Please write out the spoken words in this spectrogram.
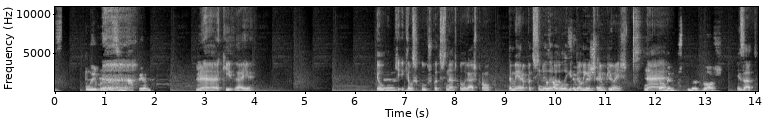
Se te lembras assim de repente? Não, que ideia. Que- Aqueles clubes patrocinados pela Gazprom também era patrocinador da Liga, da Liga dos Champions. Campeões. Não, Realmente por cima de nós. exato.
